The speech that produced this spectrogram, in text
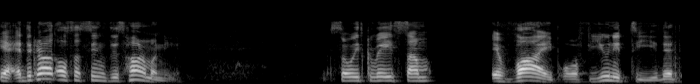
yeah, and the crowd also sings this harmony. So it creates some a vibe of unity that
